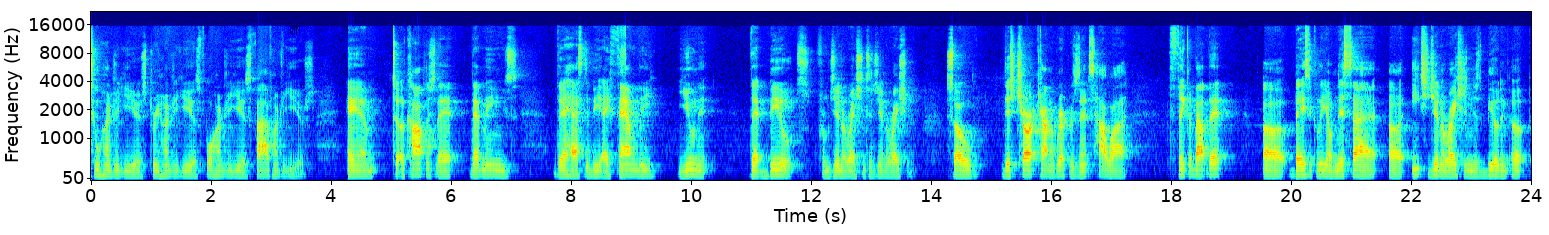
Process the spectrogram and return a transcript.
200 years, 300 years, 400 years, 500 years. And to accomplish that, that means there has to be a family unit that builds from generation to generation. So this chart kind of represents how I think about that. Uh, basically, on this side, uh, each generation is building up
